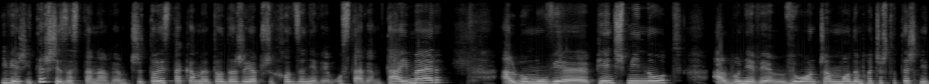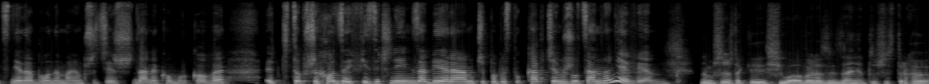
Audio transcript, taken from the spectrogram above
I wiesz, i też się zastanawiam, czy to jest taka metoda, że ja przychodzę, nie wiem, ustawiam timer, albo mówię 5 minut, albo nie wiem, wyłączam modem, chociaż to też nic nie da, bo one mają przecież dane komórkowe. E, czy to przychodzę i fizycznie im zabieram, czy po prostu kapciem rzucam, no nie wiem. No myślę, że takie siłowe rozwiązanie to już jest trochę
